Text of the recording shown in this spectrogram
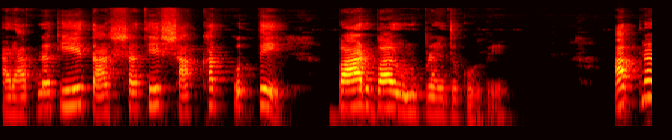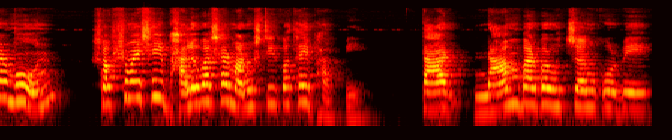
আর আপনাকে তার সাথে সাক্ষাৎ করতে বারবার অনুপ্রাণিত করবে। আপনার মন সবসময় সেই ভালোবাসার মানুষটির কথাই ভাববে। তার নাম বারবার উচ্চারণ করবে,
